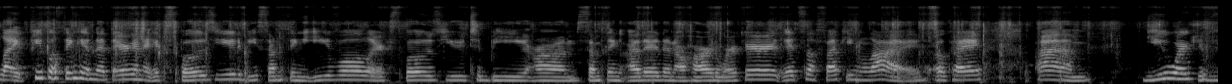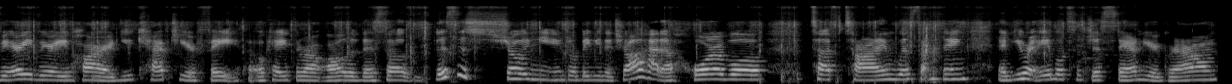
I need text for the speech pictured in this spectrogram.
like people thinking that they're going to expose you to be something evil or expose you to be um something other than a hard worker it's a fucking lie okay? Um you worked very very hard. You kept your faith okay throughout all of this. So this is showing me angel baby that y'all had a horrible tough time with something and you were able to just stand your ground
